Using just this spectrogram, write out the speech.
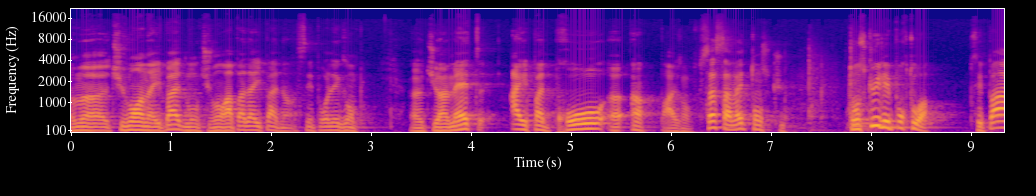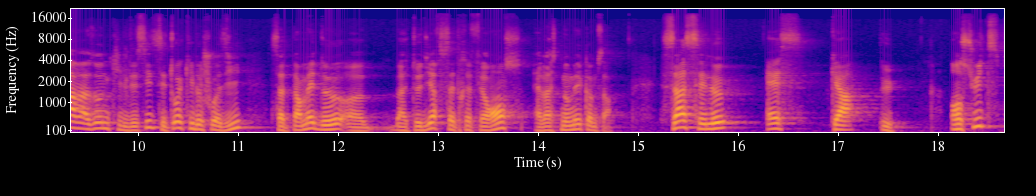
euh, tu vends un iPad, bon, tu ne vendras pas d'iPad, hein, c'est pour l'exemple. Euh, tu vas mettre iPad Pro 1, euh, par exemple. Ça, ça va être ton SKU. Ton SKU, il est pour toi. Ce n'est pas Amazon qui le décide, c'est toi qui le choisis. Ça te permet de bah, te dire cette référence, elle va se nommer comme ça. Ça, c'est le SKU. Ensuite,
